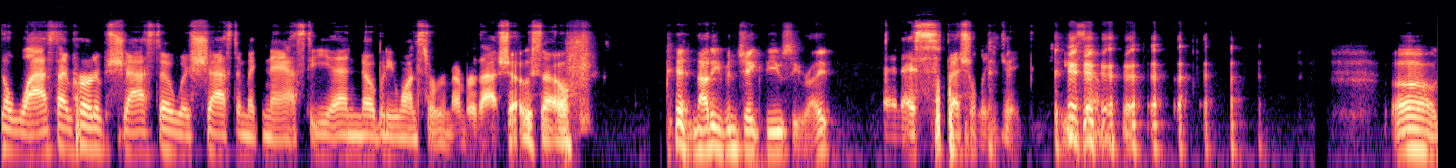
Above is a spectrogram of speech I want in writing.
The last I've heard of Shasta was Shasta McNasty, and nobody wants to remember that show. So, not even Jake Busey, right? And especially Jake Busey. Oh,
